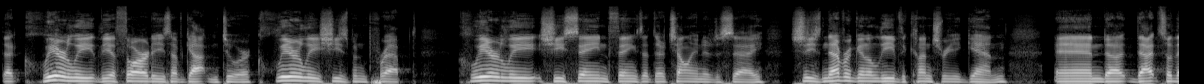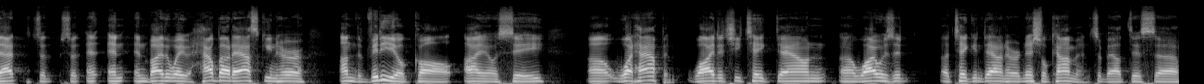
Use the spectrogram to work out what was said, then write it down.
that clearly the authorities have gotten to her. Clearly she's been prepped. Clearly, she's saying things that they're telling her to say. She's never going to leave the country again, and uh, that so that so so and, and, and by the way, how about asking her on the video call IOC uh, what happened? Why did she take down? Uh, why was it uh, taking down her initial comments about this uh,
